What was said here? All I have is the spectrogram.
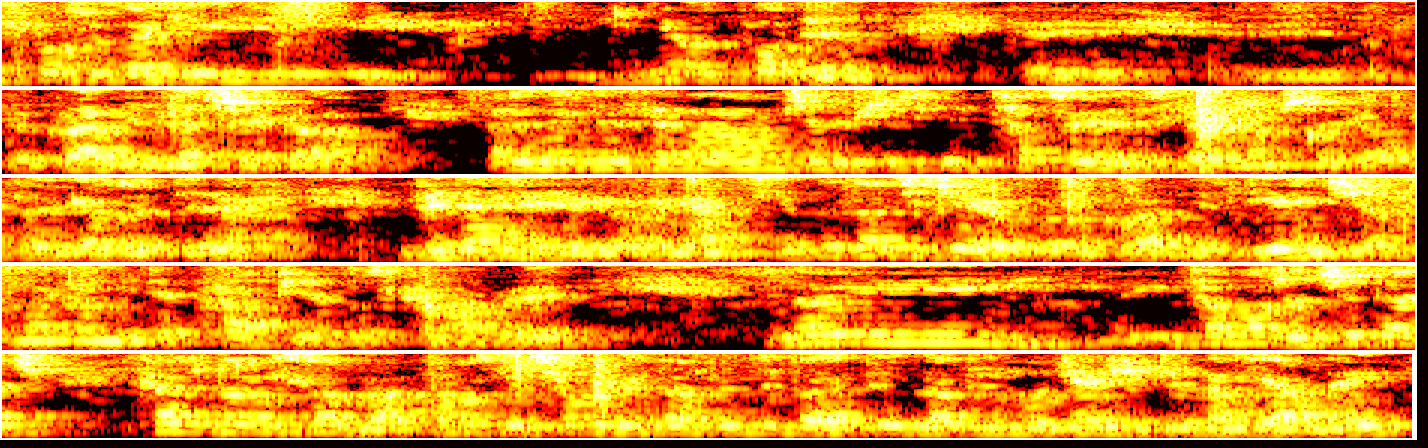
w sposób taki nie odpowiem y, y, dokładnie dlaczego, ale zainteresowało mnie przede wszystkim to, co jest wewnątrz tego, tej gazety, wydanie jego eleganckie, no znaczy dzieło, dokładnie, zdjęcia, znakomite, papier doskonały. No i, i to może czytać każda osoba, prosty człowiek dla, dla, dla tej młodzieży gimnazjalnej,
